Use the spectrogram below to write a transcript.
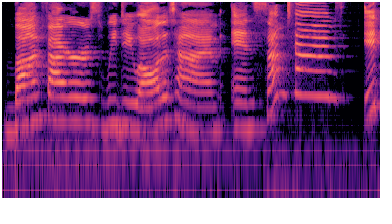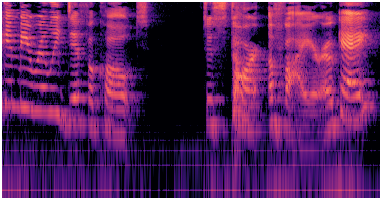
Bonfires we do all the time, and sometimes it can be really difficult to start a fire, okay?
